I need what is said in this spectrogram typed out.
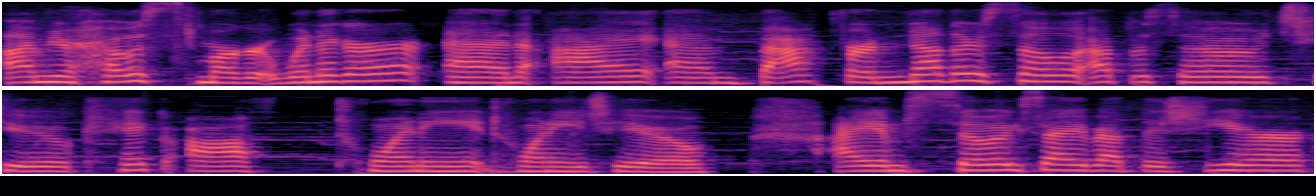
I'm your host, Margaret Winiger, and I am back for another solo episode to kick off 2022. I am so excited about this year.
